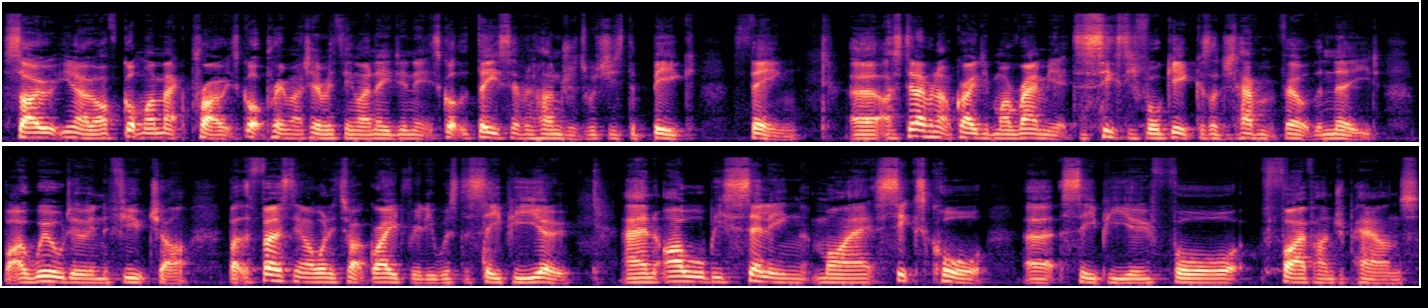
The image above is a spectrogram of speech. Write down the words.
So, you know, I've got my Mac Pro, it's got pretty much everything I need in it. It's got the D700s, which is the big thing. Uh, I still haven't upgraded my RAM yet to 64 gig because I just haven't felt the need, but I will do in the future. But the first thing I wanted to upgrade really was the CPU, and I will be selling my six core uh, CPU for £500.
